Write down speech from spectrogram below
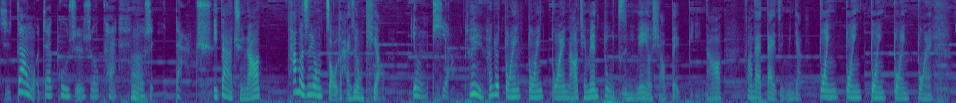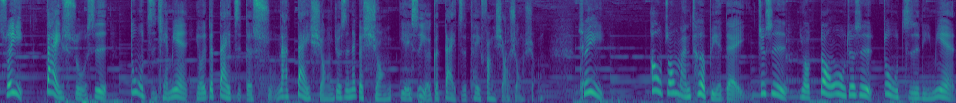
只，但我在故事书看都是一大群，嗯，一大群。然后他们是用走的还是用跳的？用跳。所以他就端端端，然后前面肚子里面有小 baby，然后放在袋子里面这样端端端端端。所以袋鼠是肚子前面有一个袋子的鼠，那袋熊就是那个熊也是有一个袋子可以放小熊熊，所以。澳洲蛮特别的，就是有动物，就是肚子里面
